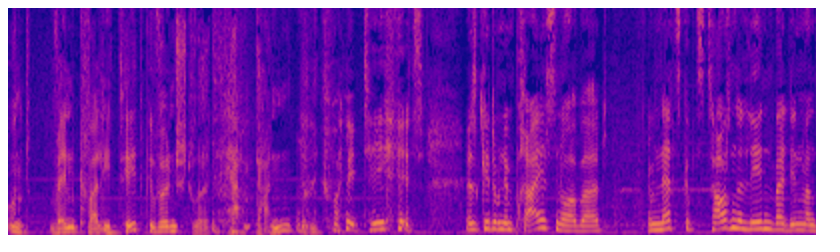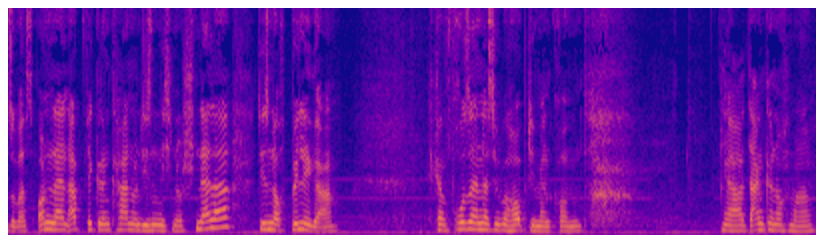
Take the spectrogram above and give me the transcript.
Und wenn Qualität gewünscht wird, ja dann. Qualität. Es geht um den Preis, Norbert. Im Netz gibt es tausende Läden, bei denen man sowas online abwickeln kann. Und die sind nicht nur schneller, die sind auch billiger. Ich kann froh sein, dass überhaupt jemand kommt. Ja, danke nochmal.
